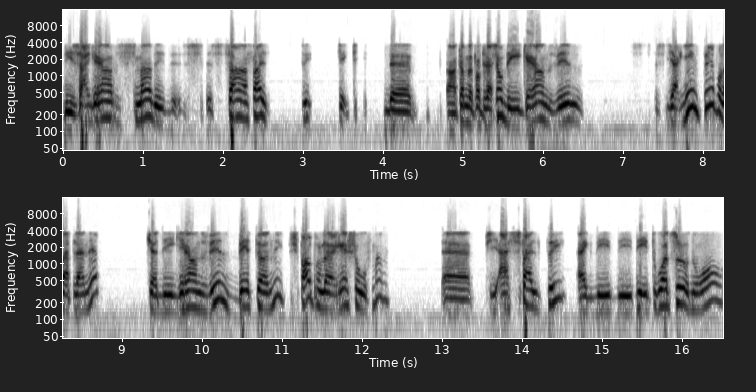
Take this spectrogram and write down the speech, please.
les agrandissements des, de- sans cesse de, en termes de population des grandes villes. Il n'y a rien de pire pour la planète que des grandes villes bétonnées. Je parle pour le réchauffement. Euh, puis asphaltées avec des, des, des toitures noires.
